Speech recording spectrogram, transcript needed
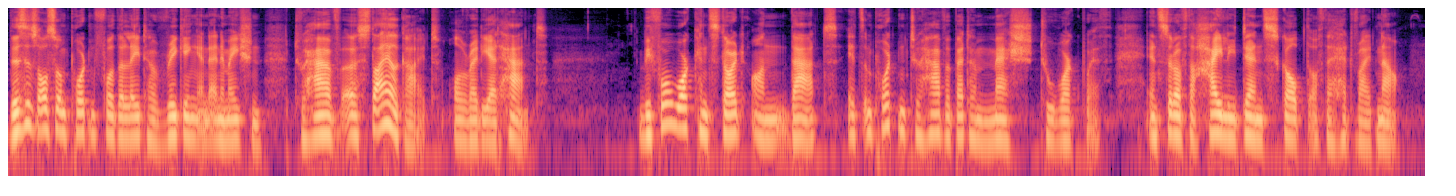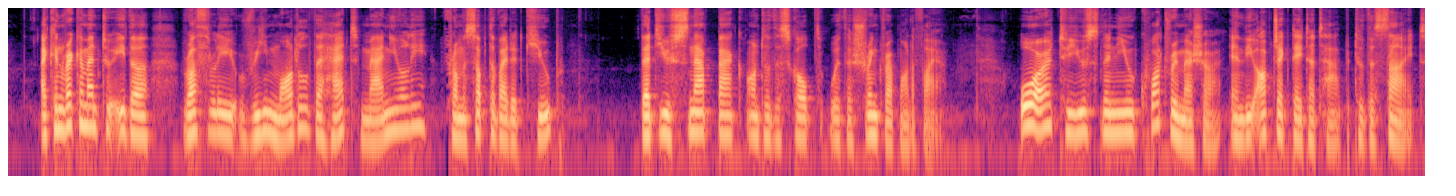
This is also important for the later rigging and animation, to have a style guide already at hand. Before work can start on that, it's important to have a better mesh to work with, instead of the highly dense sculpt of the head right now. I can recommend to either roughly remodel the head manually from a subdivided cube that you snap back onto the sculpt with a shrink wrap modifier, or to use the new quad remesher in the object data tab to the side.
